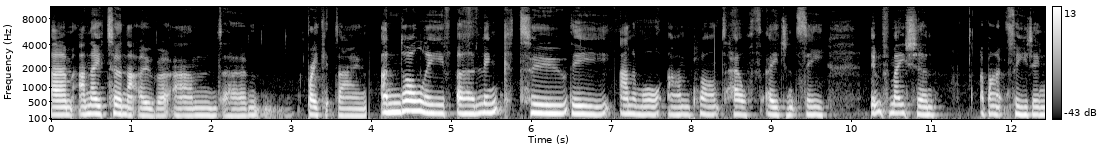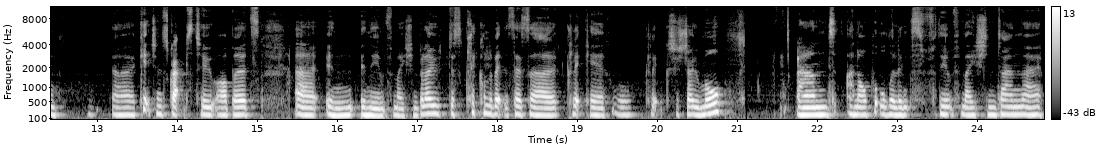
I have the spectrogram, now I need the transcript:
Um, and they turn that over and um, break it down. And I'll leave a link to the Animal and Plant Health Agency information about feeding uh, kitchen scraps to our birds uh, in, in the information below. Just click on the bit that says uh, click here or click to show more and and I'll put all the links for the information down there.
